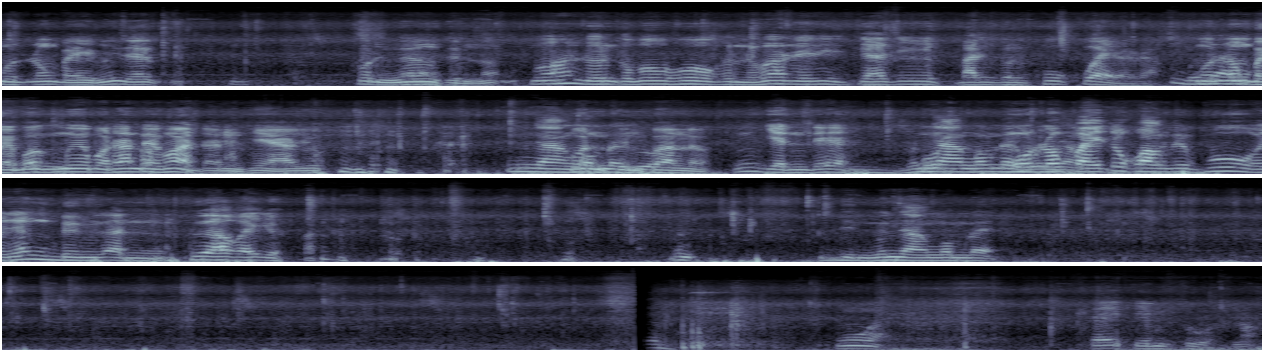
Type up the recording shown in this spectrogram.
มุดลงไปมีแต่คนเงื่องขึ้นเนาะมันโดนกระโบโผล่ขึ้นว่าเดี๋ยวนี้จะจะบันคนคู่กล้วยหรอมุดลงไปบ่เมื่อบ่ทันได้ฮอดอันแหอยู่ ย่างคงนมได้ขึ้นอยู่บ้านแล้วมันเย็นเด้มันย่างงมได้ มุดลงไปเจ้าของจะพูดยังดึงอันเพื่อไปอยู่ดินมันย่างงมได้งัวได้เต็มสูตรเนาะ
